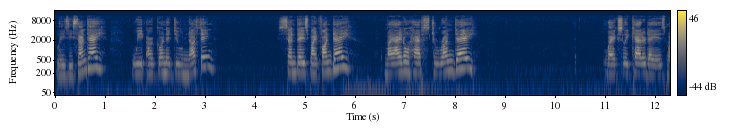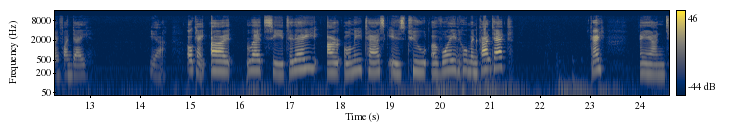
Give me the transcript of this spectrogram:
Lazy Sunday. We are going to do nothing. Sunday's my fun day. My I don't have to run day. Well, actually, Catterday is my fun day. Yeah. Okay, uh, let's see. Today, our only task is to avoid human contact. Okay? And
